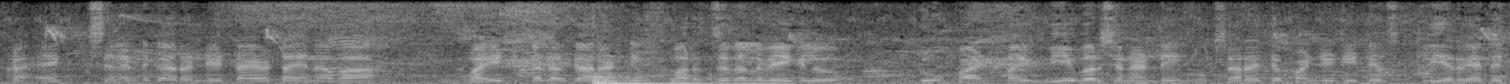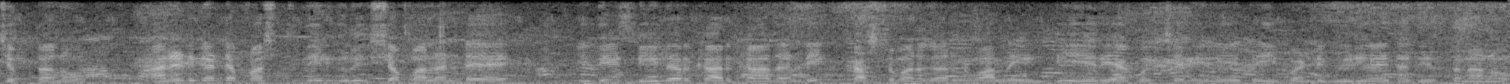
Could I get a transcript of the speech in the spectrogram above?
ఒక ఎక్సలెంట్ కార్ అండి Toyota Innova white colour car అండి original vehicle two point five V version అండి. ఒకసారి అయితే బండి డీటెయిల్స్ క్లియర్గా అయితే చెప్తాను. అన్నిటికంటే ఫస్ట్ దీని గురించి చెప్పాలంటే ఇది డీలర్ కార్ కాదండి కస్టమర్ గారు వాళ్ళ ఇంటి ఏరియాకి వచ్చి నేను అయితే ఈ బండి వీడియో అయితే తీస్తున్నాను.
